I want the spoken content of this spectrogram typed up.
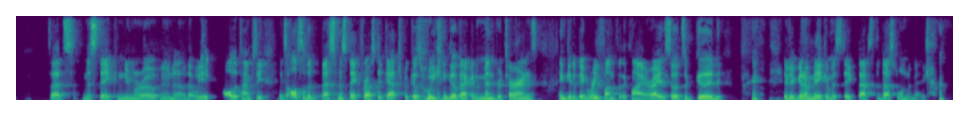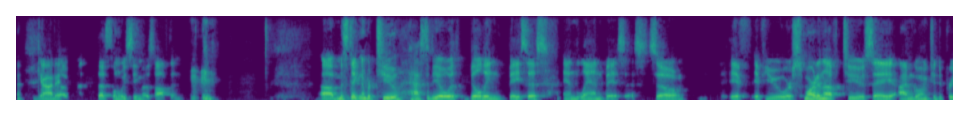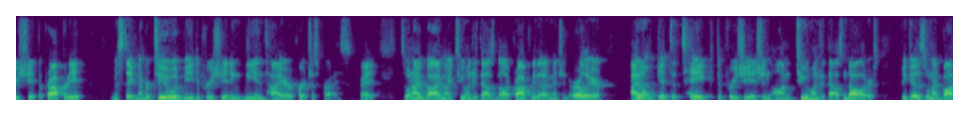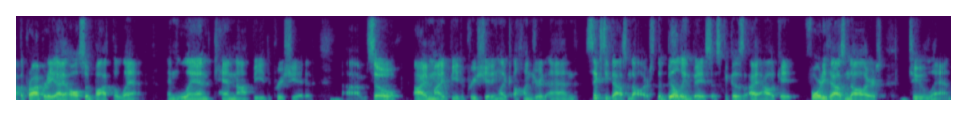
So that's mistake numero uno that we all the time see. It's also the best mistake for us to catch because we can go back and amend returns and get a big refund for the client, right? So it's a good, if you're going to make a mistake, that's the best one to make. Got it. that's the one we see most often. uh, mistake number two has to deal with building basis and land basis. So if if you were smart enough to say I'm going to depreciate the property, mistake number two would be depreciating the entire purchase price, right? So when I buy my two hundred thousand dollar property that I mentioned earlier, I don't get to take depreciation on two hundred thousand dollars because when I bought the property, I also bought the land and land cannot be depreciated. Um, so I might be depreciating like $160,000, the building basis, because I allocate $40,000 to land.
